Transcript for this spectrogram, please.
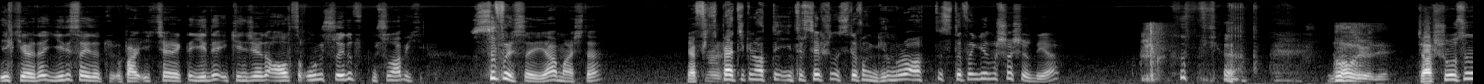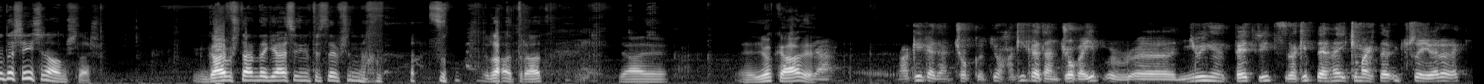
ilk yarıda 7 sayıda pardon ilk çeyrekte 7, ikinci yarıda 6 13 sayıda tutmuşsun abi. Sıfır sayı ya maçta. Ya Fitzpatrick'in attığı interception'ı Stephen Gilmore'a attı. Stephen Gilmore şaşırdı ya. Ne oluyor diye. Josh Rosen'ı da şey için almışlar. Garbage time'da gelsin interception atsın rahat rahat. Yani e, yok abi. Yani, hakikaten çok kötü. Hakikaten çok ayıp. Ee, New England Patriots rakiplerine iki maçta 3 sayı vererek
